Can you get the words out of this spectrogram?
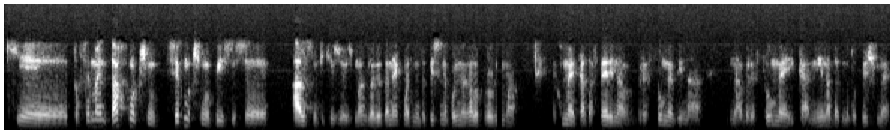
και το θέμα είναι, τα έχουμε, τις έχουμε χρησιμοποιήσεις σε άλλες συνθήκες ζωής μας. Δηλαδή, όταν έχουμε αντιμετωπίσει ένα πολύ μεγάλο πρόβλημα, έχουμε καταφέρει να βρεθούμε, δυνα, να βρεθούμε ικανοί να τα αντιμετωπίσουμε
